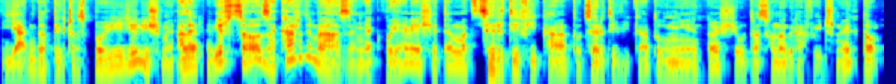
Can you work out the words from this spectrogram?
jak dotychczas powiedzieliśmy. Ale wiesz co, za każdym razem, jak pojawia się temat certyfikatu, certyfikatu umiejętności ultrasonograficznych, to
